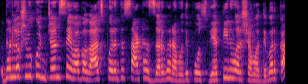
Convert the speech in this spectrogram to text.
धनलक्ष्मी कुंचन सेवा बघा आजपर्यंत साठ हजार घरामध्ये पोहोचली या तीन वर्षामध्ये बरं का?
